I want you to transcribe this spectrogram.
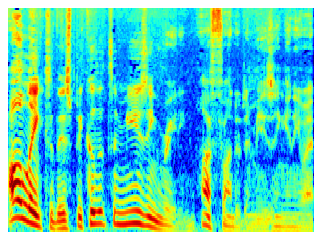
I'll link to this because it's amusing reading. I find it amusing anyway.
